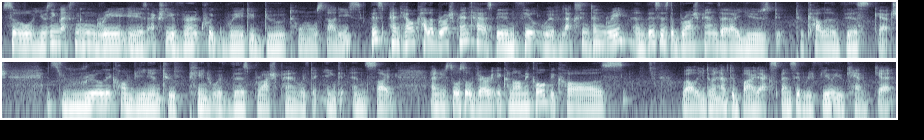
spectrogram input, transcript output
So using Lexington Gray is actually a very quick way to do tonal studies. This Pentel color brush pen has been filled with Lexington Gray and this is the brush pen that I used to color this sketch. It's really convenient to paint with this brush pen with the ink inside and it's also very economical because well, you don't have to buy the expensive refill. You can get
